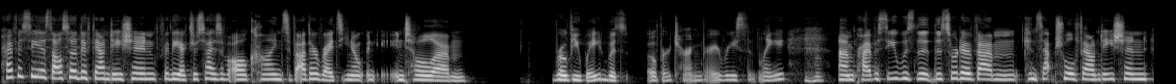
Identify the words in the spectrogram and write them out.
privacy is also the foundation for the exercise of all kinds of other rights. You know, until um, Roe v. Wade was overturned very recently. Mm-hmm. Um, privacy was the the sort of um, conceptual foundation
